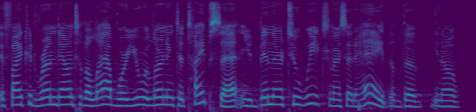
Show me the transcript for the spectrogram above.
if I could run down to the lab where you were learning to typeset and you'd been there two weeks and I said, hey, the, the you know,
